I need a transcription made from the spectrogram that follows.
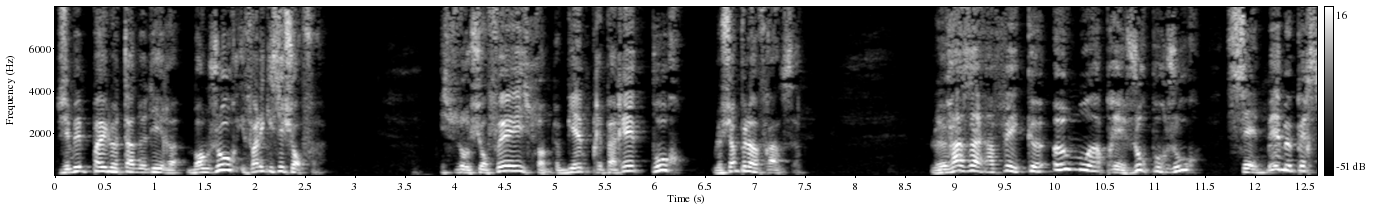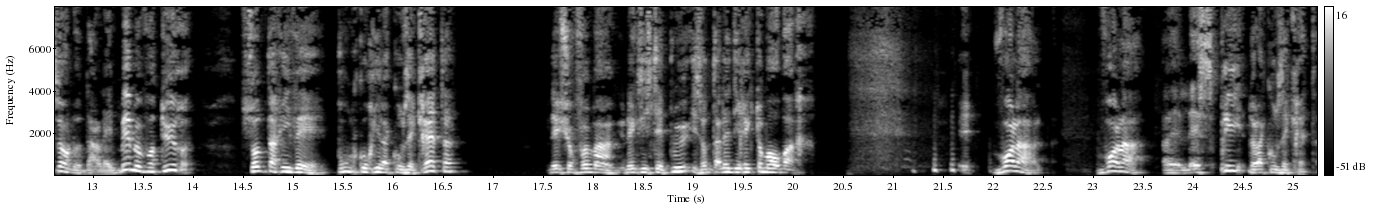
J'ai même pas eu le temps de dire bonjour, il fallait qu'ils s'échauffent. Ils se sont chauffés, ils se sont bien préparés pour le championnat de France. Le hasard a fait que un mois après, jour pour jour, ces mêmes personnes dans les mêmes voitures sont arrivés pour courir la course écrète. L'échauffement n'existait plus, ils sont allés directement au bar. Et voilà, voilà euh, l'esprit de la course écrète.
